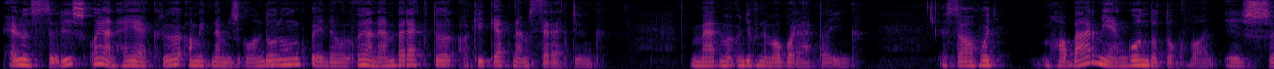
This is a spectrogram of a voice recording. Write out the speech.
Először is olyan helyekről, amit nem is gondolunk, például olyan emberektől, akiket nem szeretünk. Mert mondjuk nem a barátaink. Szóval, hogy ha bármilyen gondotok van, és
